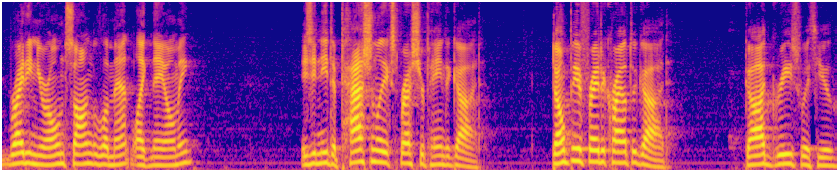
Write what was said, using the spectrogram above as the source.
writing your own song of lament, like Naomi, is you need to passionately express your pain to God. Don't be afraid to cry out to God. God grieves with you.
